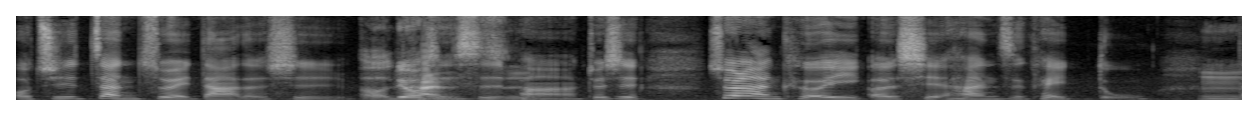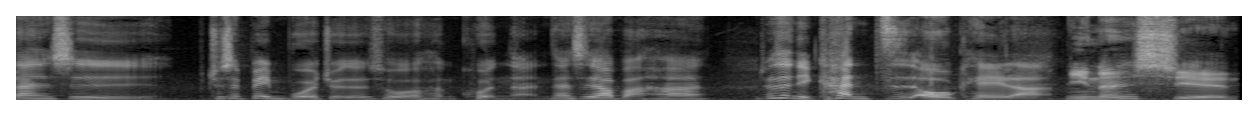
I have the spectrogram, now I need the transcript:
哦，其实占最大的是呃六十四趴，就是虽然可以呃写汉字可以读，嗯，但是就是并不会觉得说很困难，但是要把它就是你看字 OK 啦，你能写，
